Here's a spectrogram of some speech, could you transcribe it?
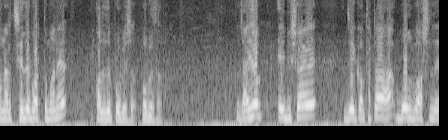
ওনার ছেলে বর্তমানে কলেজের প্রফেসর তো যাই হোক, এই বিষয়ে যে কথাটা বলব আসলে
